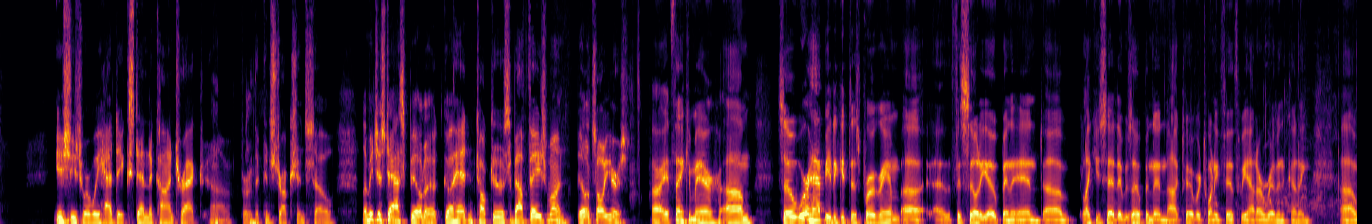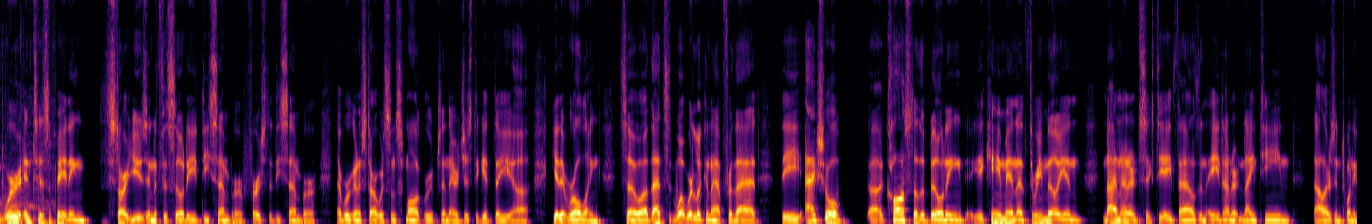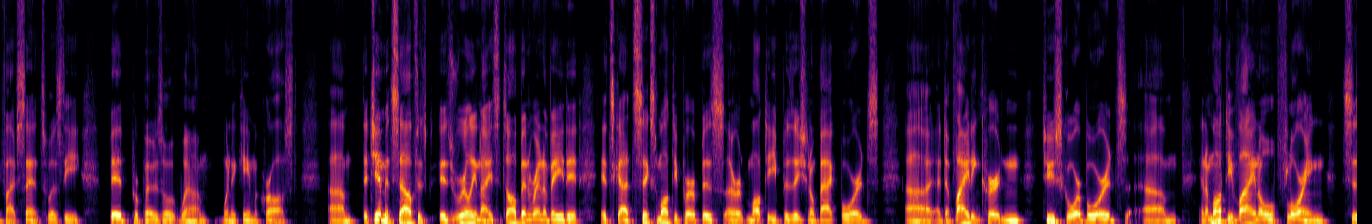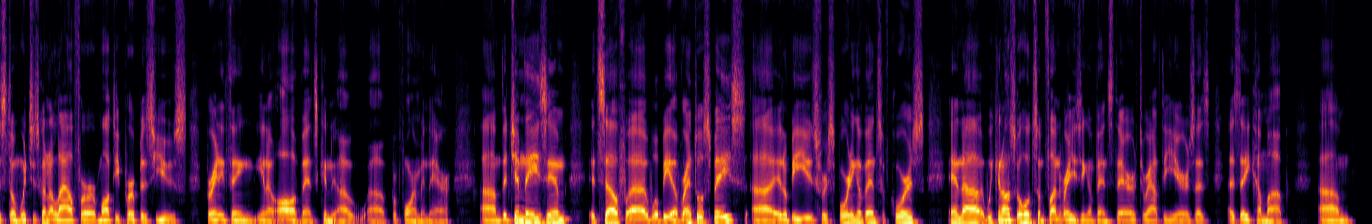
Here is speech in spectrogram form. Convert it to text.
issues where we had to extend the contract uh, for the construction. So let me just ask Bill to go ahead and talk to us about phase one. Bill, it's all yours. All right. Thank you, Mayor. Um, so we're happy to get this program uh, uh, facility open. And uh, like you said, it was opened in October 25th. We had our ribbon cutting. Uh, we're anticipating to start using the facility December, 1st of December, that we're going to start with some small groups in there just to get the uh, get it rolling. So uh, that's what we're looking at for that. The actual uh, cost of the building it came in at three million nine hundred sixty-eight thousand eight hundred nineteen dollars and twenty-five cents was the bid proposal um, when it came across. Um, the gym itself is is really nice. It's all been renovated. It's got six multi-purpose or multi-positional backboards, uh, a dividing curtain, two scoreboards, um, and a multi-vinyl flooring system, which is going to allow for multi-purpose use for anything. You know, all events can uh, uh, perform in there. Um, the gymnasium itself uh, will be a rental space. Uh, it'll be used for sporting events, of course, and uh, we can also hold some fundraising events there throughout the years as as they come up. Um,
